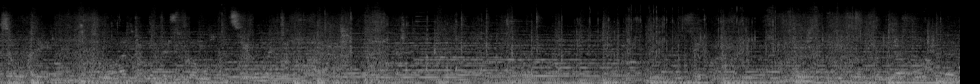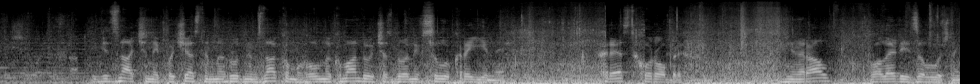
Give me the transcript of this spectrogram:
Збройних сил України. буде свідомо цілими. Відзначений почесним нагрудним знаком головнокомандувача Збройних сил України. Хрест хоробрих. Генерал Валерій Залужний.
